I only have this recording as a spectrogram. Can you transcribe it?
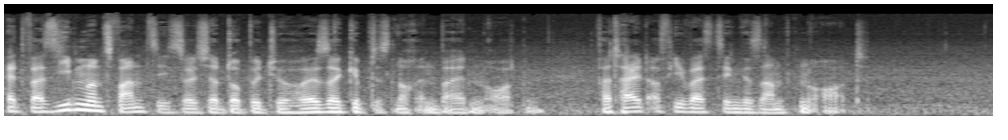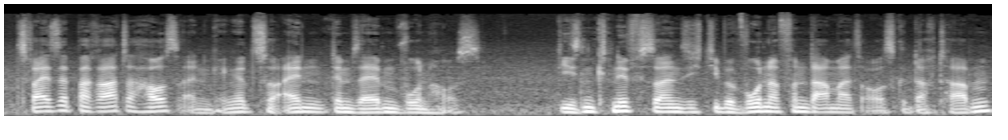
Etwa 27 solcher Doppeltürhäuser gibt es noch in beiden Orten, verteilt auf jeweils den gesamten Ort. Zwei separate Hauseingänge zu einem und demselben Wohnhaus. Diesen Kniff sollen sich die Bewohner von damals ausgedacht haben,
